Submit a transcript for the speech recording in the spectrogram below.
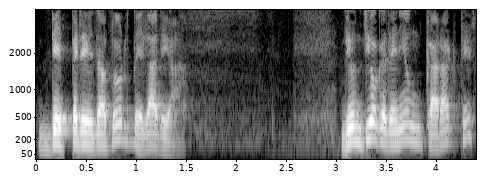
depredador del área, de un tío que tenía un carácter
